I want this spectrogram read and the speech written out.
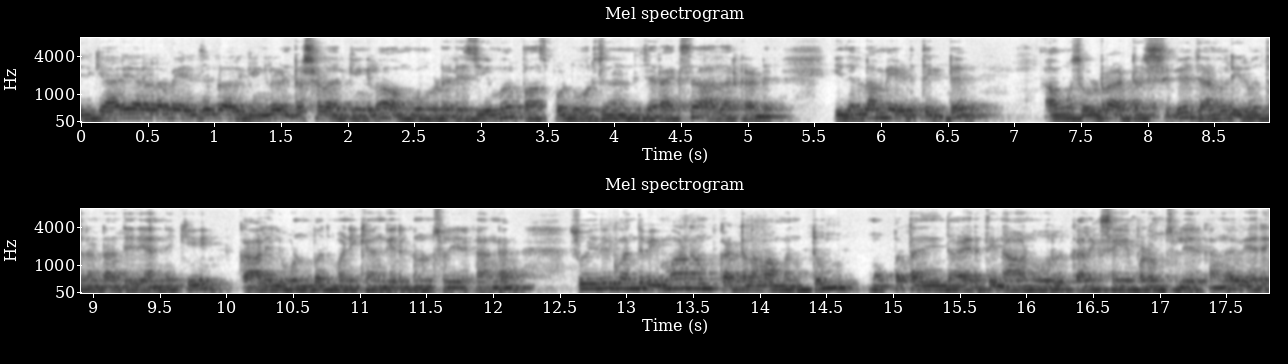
இதுக்கு யார் யாரெல்லாமே எலிஜிபிளாக இருக்கீங்களோ இன்ட்ரெஸ்டடாக இருக்கீங்களோ அவங்களோட resume passport original xerox Aadhaar card இதெல்லாமே எடுத்துக்கிட்டு அவங்க சொல்கிற அட்ரஸுக்கு ஜனவரி இருபத்தி ரெண்டாம் தேதி அன்னைக்கு காலையில் ஒன்பது மணிக்கு அங்கே இருக்கணும்னு சொல்லியிருக்காங்க. ஸோ இதுக்கு வந்து விமானம் கட்டணமாக மட்டும் முப்பத்தைந்தாயிரத்தி நானூறு கலெக்ட் செய்யப்படும் சொல்லியிருக்காங்க. வேறு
